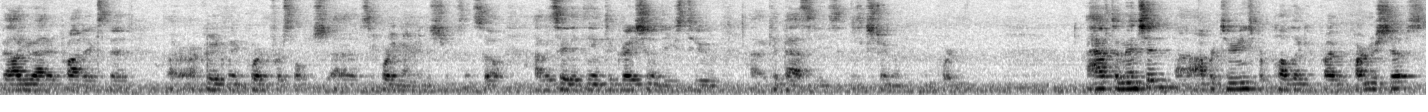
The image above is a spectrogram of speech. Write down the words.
value-added products that are, are critically important for uh, supporting our industries. And so I would say that the integration of these two uh, capacities is extremely important. I have to mention uh, opportunities for public and private partnerships.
